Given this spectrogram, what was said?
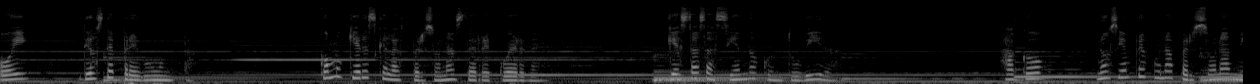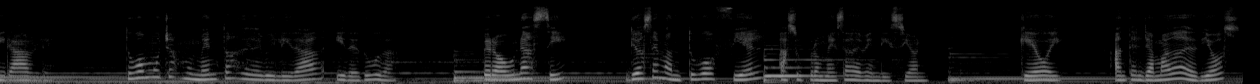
Hoy Dios te pregunta, ¿cómo quieres que las personas te recuerden? ¿Qué estás haciendo con tu vida? Jacob no siempre fue una persona admirable, tuvo muchos momentos de debilidad y de duda, pero aún así Dios se mantuvo fiel a su promesa de bendición. Que hoy, ante el llamado de Dios,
